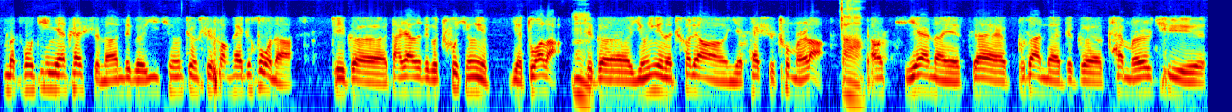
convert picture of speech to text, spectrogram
那么从今年开始呢，这个疫情正式放开之后呢，这个大家的这个出行也也多了，嗯这个营运的车辆也开始出门了，啊，然后企业呢也在不断的这个开门去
